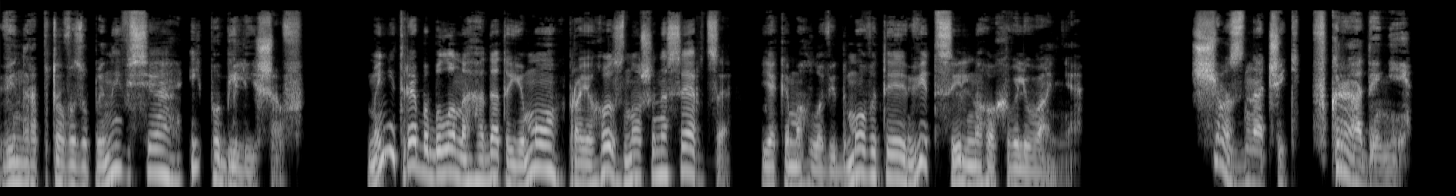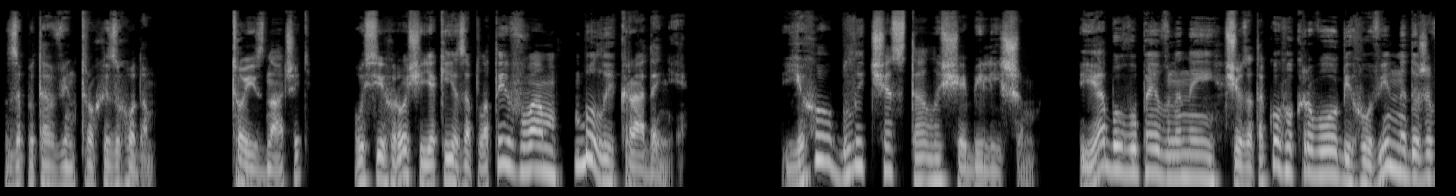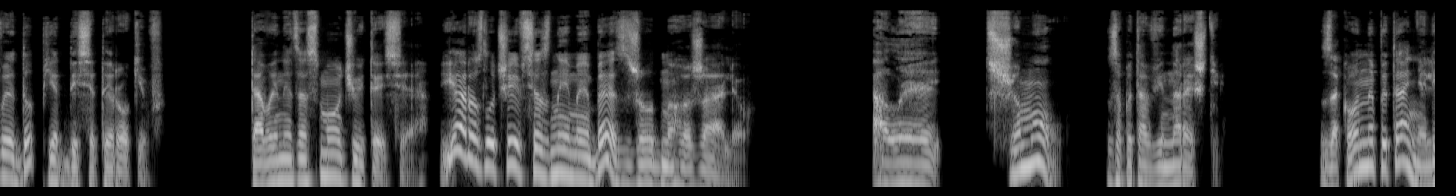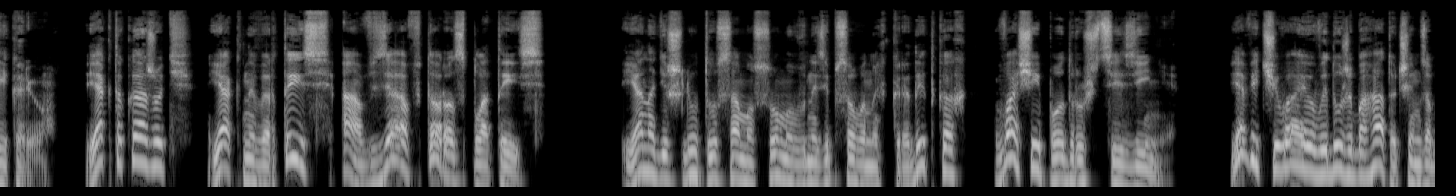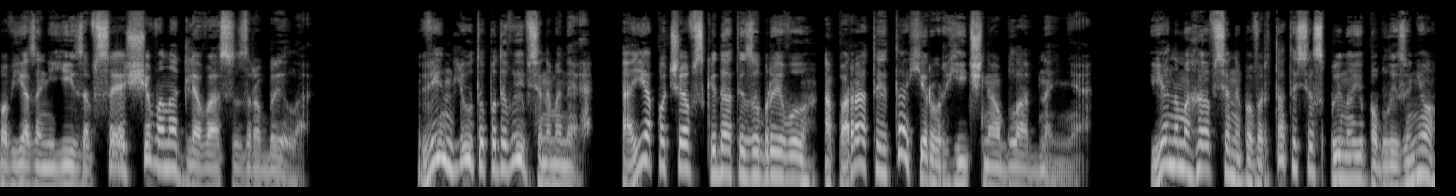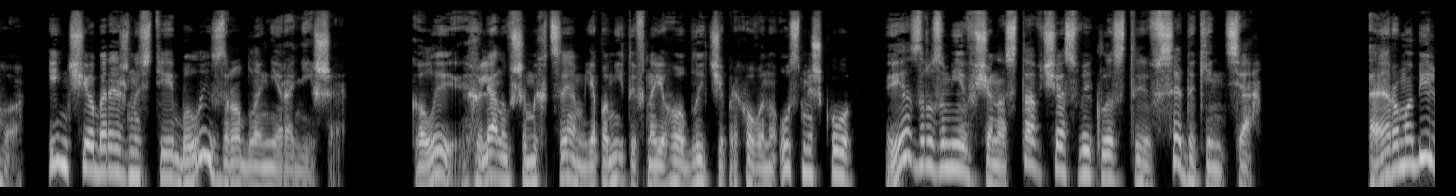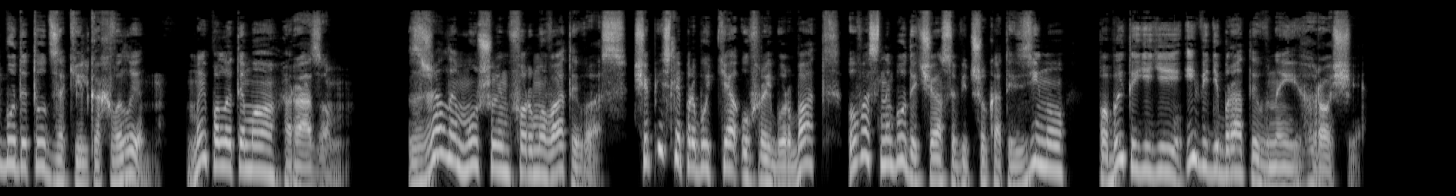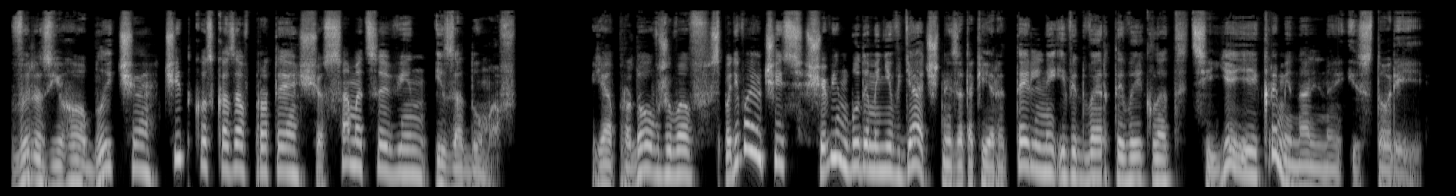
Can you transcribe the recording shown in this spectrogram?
Він раптово зупинився і побілішав. Мені треба було нагадати йому про його зношене серце, яке могло відмовити від сильного хвилювання. Що значить вкрадені? запитав він трохи згодом. То й значить, усі гроші, які я заплатив вам, були крадені. Його обличчя стало ще білішим. Я був упевнений, що за такого кровообігу він не доживе до 50 років. Та ви не засмучуйтеся, я розлучився з ними без жодного жалю. Але чому? запитав він нарешті. Законне питання, лікарю. Як то кажуть, як не вертись, а взяв, то розплатись. Я надішлю ту саму суму в незіпсованих кредитках вашій подружці Зіні. Я відчуваю, ви дуже багато чим зобов'язані їй за все, що вона для вас зробила. Він люто подивився на мене, а я почав скидати з обриву апарати та хірургічне обладнання. Я намагався не повертатися спиною поблизу нього, інші обережності були зроблені раніше. Коли, глянувши михцем, я помітив на його обличчі приховану усмішку, я зрозумів, що настав час викласти все до кінця. Аеромобіль буде тут за кілька хвилин. Ми полетимо разом. З жалем мушу інформувати вас, що після прибуття у Фрейбурбат у вас не буде часу відшукати Зіну, побити її і відібрати в неї гроші. Вираз його обличчя чітко сказав про те, що саме це він і задумав. Я продовжував, сподіваючись, що він буде мені вдячний за такий ретельний і відвертий виклад цієї кримінальної історії.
